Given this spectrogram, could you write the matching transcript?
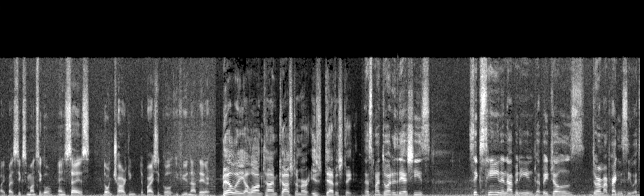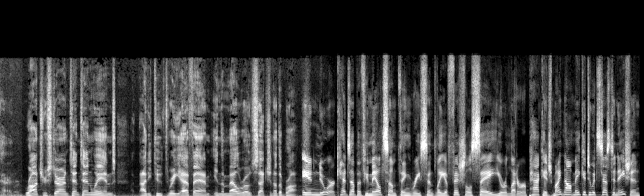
like about six months ago and says don't charging the bicycle if you're not there. Billy, a longtime customer, is devastated. That's my daughter there. She's 16 and I've been eating Pepe Joe's during my pregnancy with her. Roger Stern, 1010 wins. 92.3 FM in the Melrose section of the Bronx. In Newark, heads up if you mailed something recently. Officials say your letter or package might not make it to its destination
